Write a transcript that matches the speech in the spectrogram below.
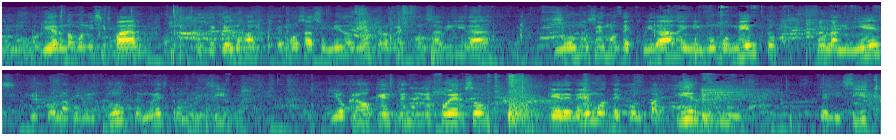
como gobierno municipal, desde que hemos, hemos asumido nuestra responsabilidad, no nos hemos descuidado en ningún momento por la niñez y por la juventud de nuestro municipio. Yo creo que este es un esfuerzo que debemos de compartir. Felicito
